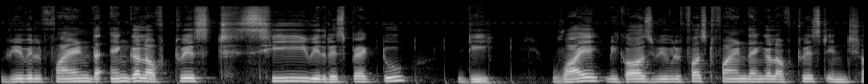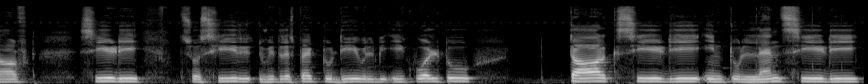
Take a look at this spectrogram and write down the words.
we will find the angle of twist C with respect to D. Why? Because we will first find the angle of twist in shaft CD so C with respect to D will be equal to torque CD into length CD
